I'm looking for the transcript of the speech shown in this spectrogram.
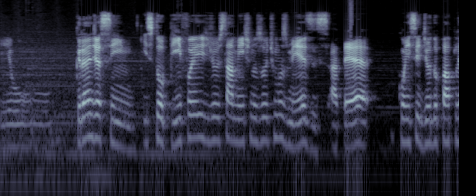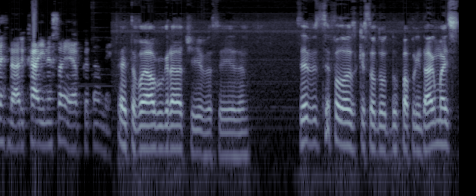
E o grande assim estopim foi justamente nos últimos meses, até coincidiu do papo lendário cair nessa época também. É, então foi algo gradativo, assim, né? Você, você falou a questão do, do papo lendário, mas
